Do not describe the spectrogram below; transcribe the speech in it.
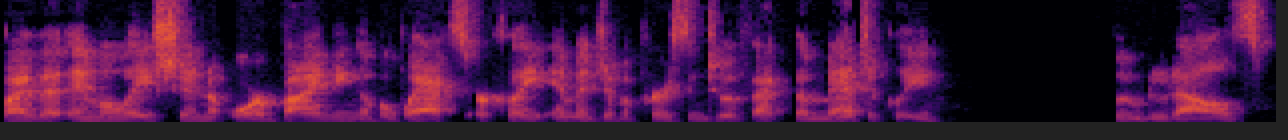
by the immolation or binding of a wax or clay image of a person to affect them magically, voodoo dolls,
